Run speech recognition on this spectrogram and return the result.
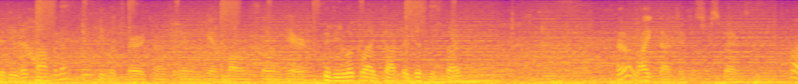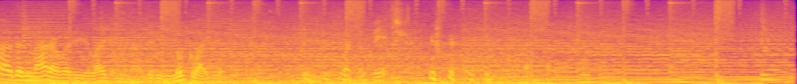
Did he look confident? He looked very confident and he had long flowing hair. Did he look like Dr. Disrespect? I don't like Dr. Disrespect. Well, it doesn't matter whether you like him or not. Did he look like him? Like a bitch.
